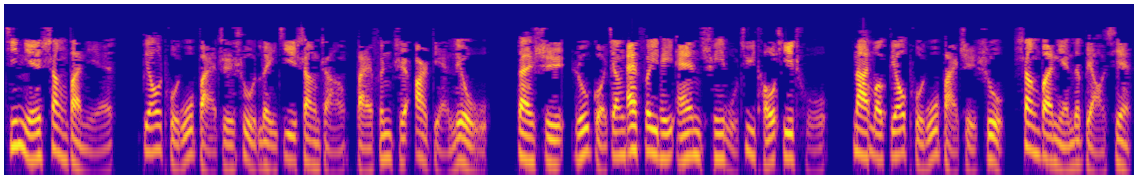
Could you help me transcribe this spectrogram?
今年上半年标普五百指数累计上涨百分之二点六五。但是如果将 FANG 五巨头剔除，那么标普五百指数上半年的表现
